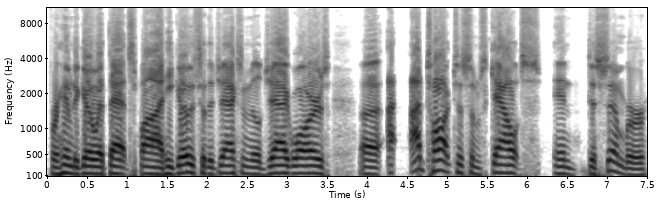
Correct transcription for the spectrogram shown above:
for him to go at that spot. He goes to the Jacksonville Jaguars. Uh, I, I talked to some scouts in December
